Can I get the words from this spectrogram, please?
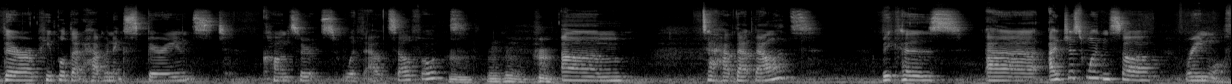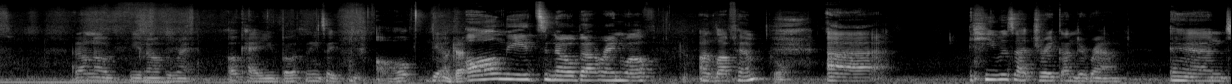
there are people that haven't experienced concerts without cell phones. Um, to have that balance, because uh, I just went and saw Reignwolf. I don't know if you know who Reign. Okay, you both need to. You all yeah, Okay. all need to know about Reignwolf. I love him. Cool. Uh, he was at Drake Underground, and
